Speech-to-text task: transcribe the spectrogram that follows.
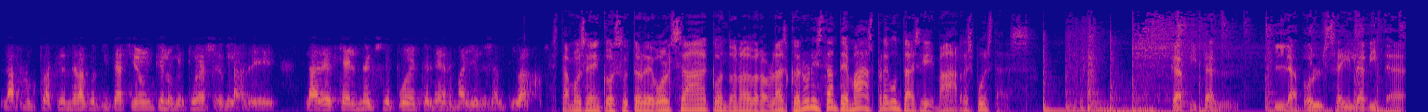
la, fluctuación de la cotización que lo que pueda ser la de la de Celmex, que puede tener mayores altibajos. Estamos en Constructor de Bolsa con don Álvaro Blasco. En un instante más preguntas y más respuestas. Capital, la Bolsa y la Vida.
